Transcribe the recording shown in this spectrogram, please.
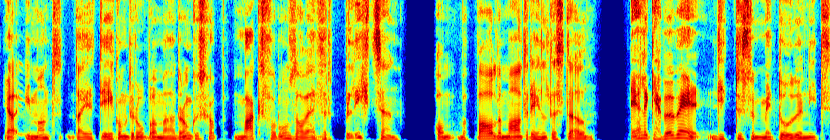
ja, iemand dat je tegenkomt in openbaar dronkenschap maakt voor ons dat wij verplicht zijn om bepaalde maatregelen te stellen. Eigenlijk hebben wij die tussenmethode niet.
